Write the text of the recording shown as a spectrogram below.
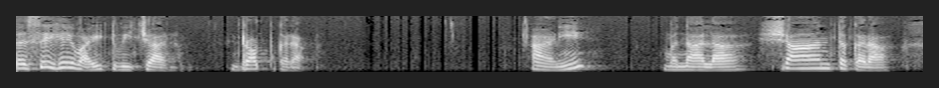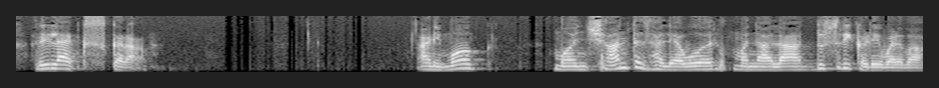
तसे हे वाईट विचार. ड्रॉप करा. आणि मनाला शांत करा. रिलॅक्स करा. आणि मग मन शांत झाल्यावर मनाला दुसरीकडे वळवा.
